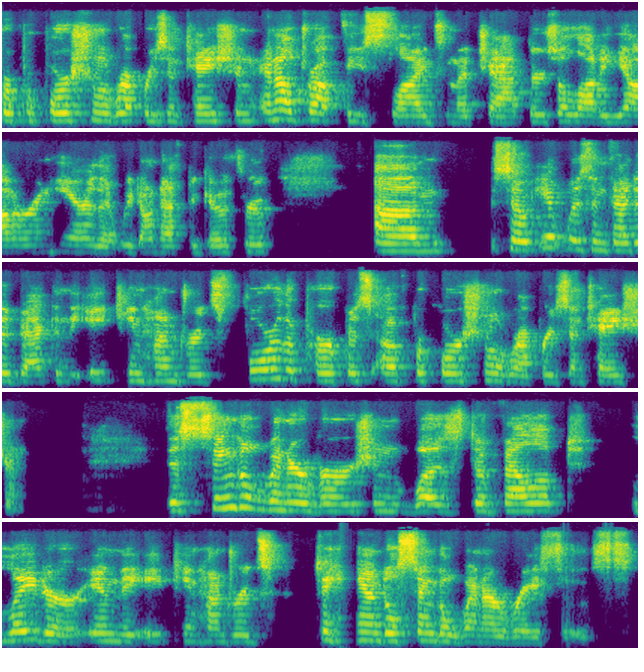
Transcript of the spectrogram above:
for proportional representation. And I'll drop these slides in the chat. There's a lot of yatter in here that we don't have to go through. Um, so it was invented back in the 1800s for the purpose of proportional representation. The single winner version was developed later in the 1800s to handle single winner races.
